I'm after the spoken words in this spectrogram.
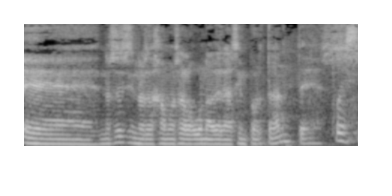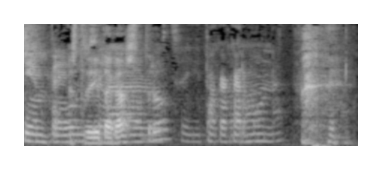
Eh, no sé si nos dejamos alguna de las importantes. Pues siempre. Estrellita Castro. Estrellita Paca. Carmona.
